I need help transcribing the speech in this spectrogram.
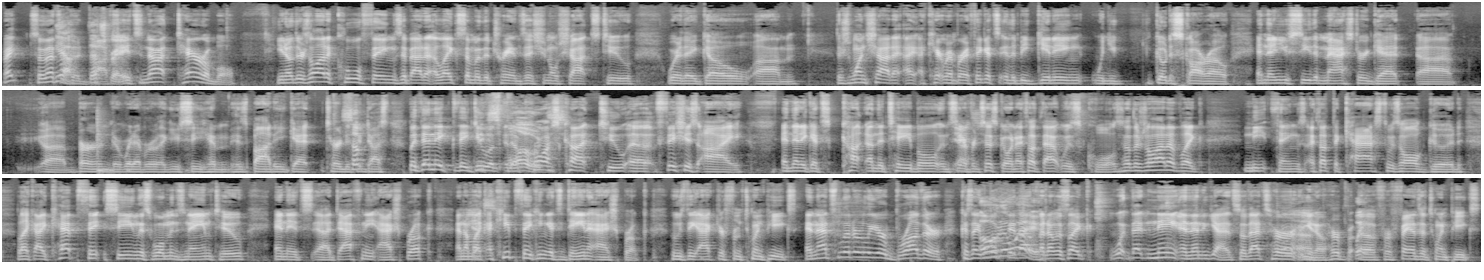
Right. So that's Yeah, a good. that's box. great. It's not terrible. You know, there's a lot of cool things about it. I like some of the transitional shots too, where they go. Um, there's one shot I, I can't remember. I think it's in the beginning when you, go to Skaro, and then you see the master get uh, uh, burned or whatever. Like you see him, his body get turned Some- into dust. But then they they do a, a cross cut to a fish's eye, and then it gets cut on the table in San Yes. Francisco. And I thought that was cool. So there's a lot of like neat things. I thought the cast was all good. Like I kept th- seeing this woman's name too, and it's uh, Daphne Ashbrook, and I'm like, I keep thinking it's Dana Ashbrook, who's the actor from Twin Peaks, and that's literally her brother. Because I Oh, looked no it way. up, and I was like, what that name? And then yeah, so that's her. You know, her uh, for fans of Twin Peaks.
